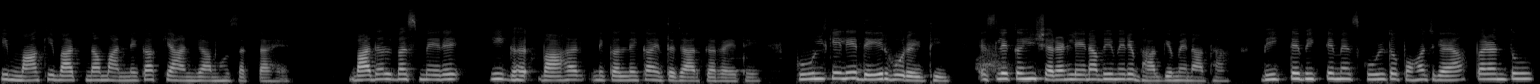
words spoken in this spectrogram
कि माँ की बात न मानने का क्या अंजाम हो सकता है। बादल बस मेरे ही घर, बाहर निकलने का इंतज़ार कर रहे थे। स्कूल के लिए देर हो रही थी, इसलिए कहीं शरण लेना भी मेरे भाग्य में ना था। भीगते भीगते मैं स्कूल तो पहुँच गया, परंतु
